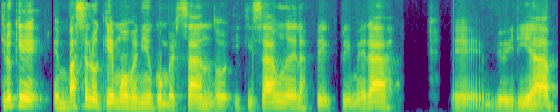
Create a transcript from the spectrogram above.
creo que en base a lo que hemos venido conversando y quizás una de las pri- primeras, eh, yo diría,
